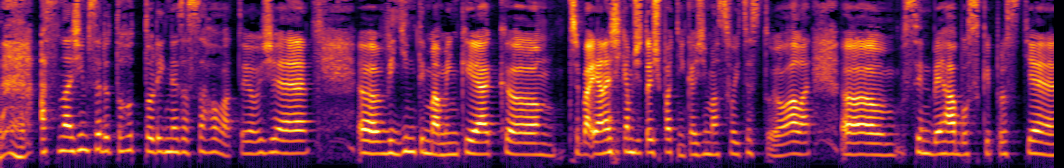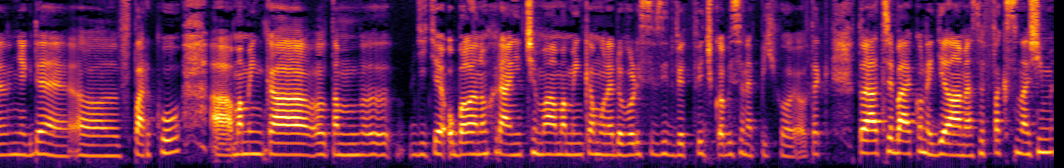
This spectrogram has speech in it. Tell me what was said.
a snažím se do toho tolik nezasahovat. Jo, že uh, vidím ty maminky, jak uh, třeba, já neříkám, že to je špatně, každý má svoji cestu, jo, ale uh, syn běhá bosky prostě někde uh, v parku a maminka tam dítě obaleno chráničema a maminka mu nedovolí si vzít větvičku, aby se nepíchlo. Jo jo. Tak to já třeba jako nedělám. Já se fakt snažím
